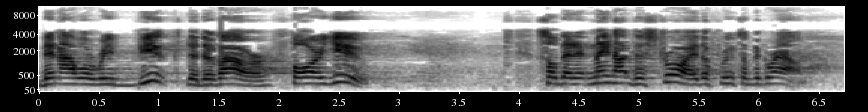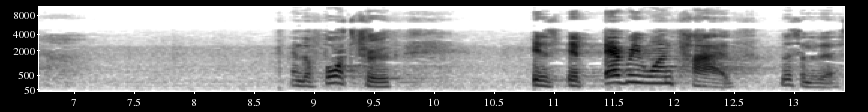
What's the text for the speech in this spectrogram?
then I will rebuke the devourer for you, so that it may not destroy the fruits of the ground. And the fourth truth is if everyone tithes, listen to this,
